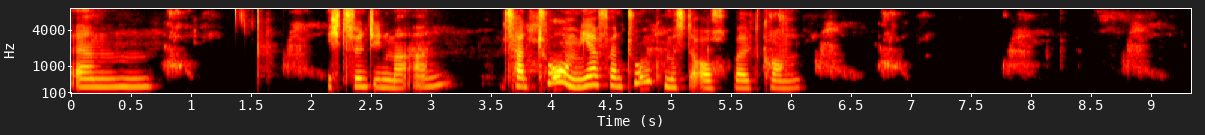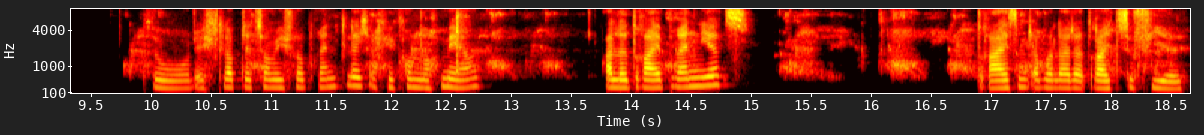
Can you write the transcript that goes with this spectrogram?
Ähm, ich zünd ihn mal an. Phantom, ja, Phantom müsste auch bald kommen. So, ich glaube, der Zombie verbrennt gleich. Ach, hier kommen noch mehr. Alle drei brennen jetzt. Drei sind aber leider drei zu viel.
